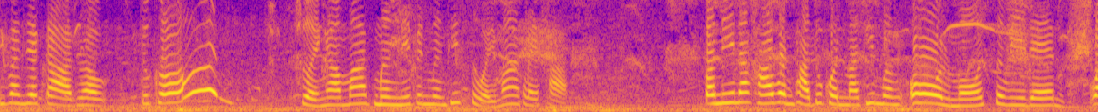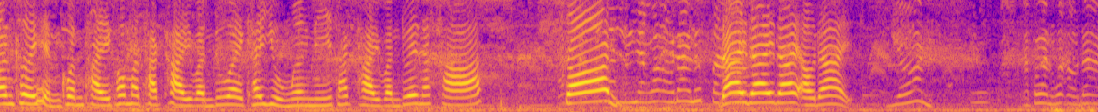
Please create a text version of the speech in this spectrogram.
วิบรรยากาศแบบทุกคน สวยงามมากเมืองนี้เป็นเมืองที่สวยมากเลยค่ะ ตอนนี้นะคะวันพาทุกคนมาที่เมืองโอลโมสสวีเดน วันเคยเห็นคนไทยเข้ามาทักทายวันด้วย ใครอยู่เมืองนี้ทักทายวันด้วยนะคะ จอห์นหรือยังว่าเอาได้หรือเปล่าได้ได้ได้เอาได้ย้อนอะประวันว่าเอาได้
